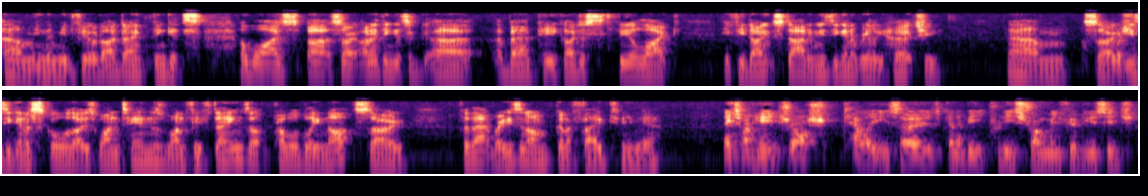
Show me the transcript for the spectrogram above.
um, in the midfield. I don't think it's a wise. Uh, sorry, I don't think it's a, uh, a bad pick. I just feel like if you don't start him, is he going to really hurt you? Um, so is he going to score those 110s, 115s? Uh, probably not. So for that reason, I'm going to fade Coniglio. Next one here, Josh Kelly. So it's going to be pretty strong midfield usage,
